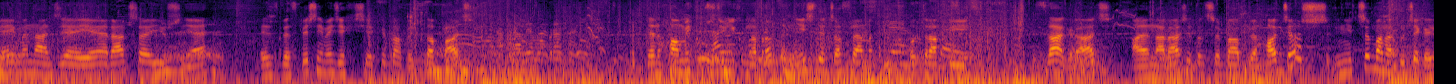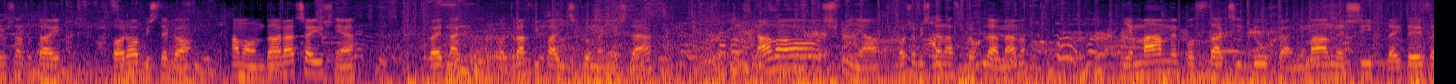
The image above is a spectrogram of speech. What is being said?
Miejmy nadzieję, raczej już nie, więc bezpiecznie będzie się chyba wycofać. Ten chomik u przeciwników naprawdę nieźle czasem potrafi zagrać, ale na razie to trzeba by chociaż nie trzeba nas uciekać, można tutaj porobić tego Hamonda, raczej już nie, bo jednak potrafi palić gumę nieźle. Nano świnia może być dla nas problemem. Nie mamy postaci ducha, nie mamy shifta i to jest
